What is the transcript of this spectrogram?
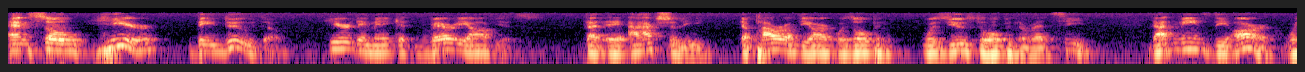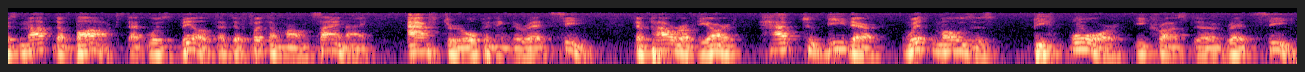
And so here they do, though. Here they make it very obvious that it actually the power of the ark was open was used to open the Red Sea. That means the ark was not the box that was built at the foot of Mount Sinai after opening the Red Sea. The power of the ark had to be there with Moses before he crossed the Red Sea.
